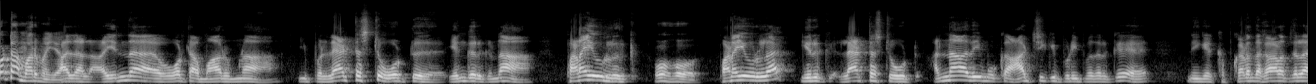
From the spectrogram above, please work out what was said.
ஓட்டா மாறுமா ஐயா? அல்ல அல்ல என்ன ஓட்டா மாறும்னா இப்போ லேட்டஸ்ட் ஓட்டு எங்கே இருக்குன்னா பனையூரில் இருக்கு. ஓஹோ. பனையூரில் இருக்கு லேட்டஸ்ட் ஓட்டு அதிமுக ஆட்சிக்கு பிடிப்பதற்கு நீங்கள் கடந்த காலத்தில்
